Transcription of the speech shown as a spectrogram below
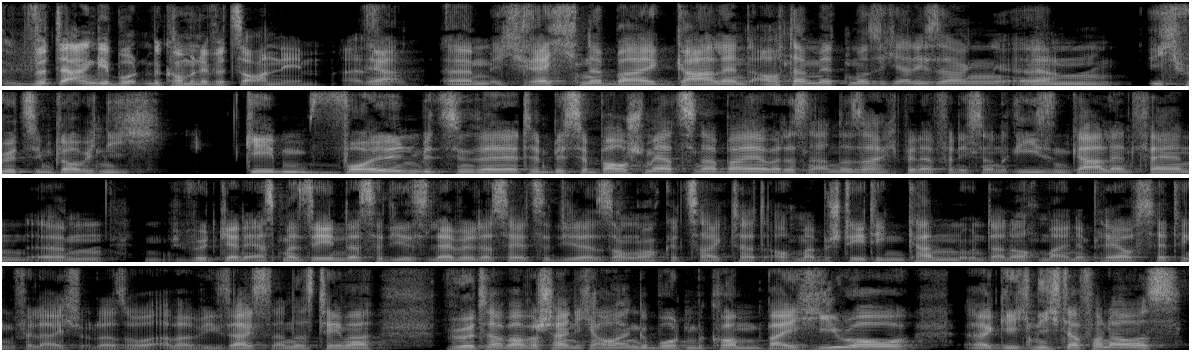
wird er angeboten bekommen, der wird es auch annehmen. Also. Ja, ähm, ich rechne bei Garland auch damit, muss ich ehrlich sagen. Ja. Ähm, ich würde es ihm, glaube ich, nicht geben wollen, beziehungsweise er hatte ein bisschen Bauchschmerzen dabei, aber das ist eine andere Sache. Ich bin einfach nicht so ein riesen Garland-Fan. Ähm, ich würde gerne erstmal sehen, dass er dieses Level, das er jetzt in dieser Saison auch gezeigt hat, auch mal bestätigen kann und dann auch mal in einem Playoff-Setting vielleicht oder so. Aber wie gesagt, ist ein anderes Thema. Würde aber wahrscheinlich auch angeboten bekommen. Bei Hero äh, gehe ich nicht davon aus.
